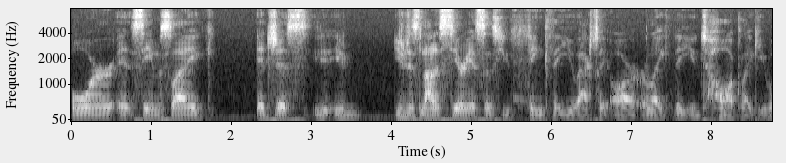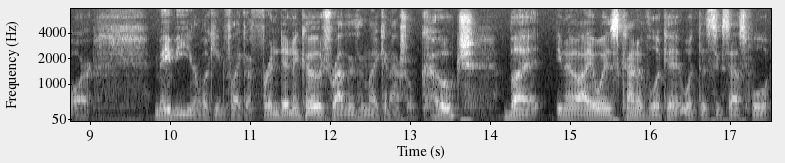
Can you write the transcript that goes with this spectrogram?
or it seems like it just you, you you're just not as serious as you think that you actually are or like that you talk like you are maybe you're looking for like a friend and a coach rather than like an actual coach. But, you know, I always kind of look at what the successful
